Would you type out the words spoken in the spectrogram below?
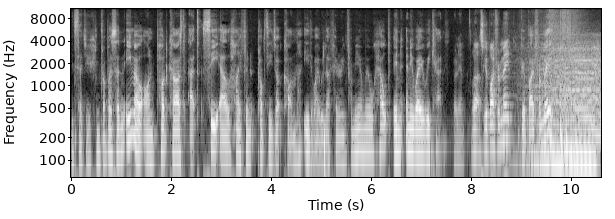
instead, you can drop us an email on podcast at cl-property.com. Either way, we love hearing from you and we will help in any way we can. Brilliant. Well, that's a goodbye from me. Goodbye from me.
